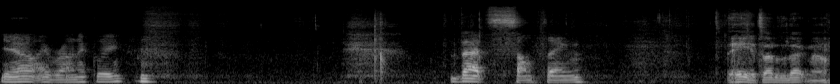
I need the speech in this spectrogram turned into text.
You know, ironically, that's something. Hey, it's out of the deck now.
